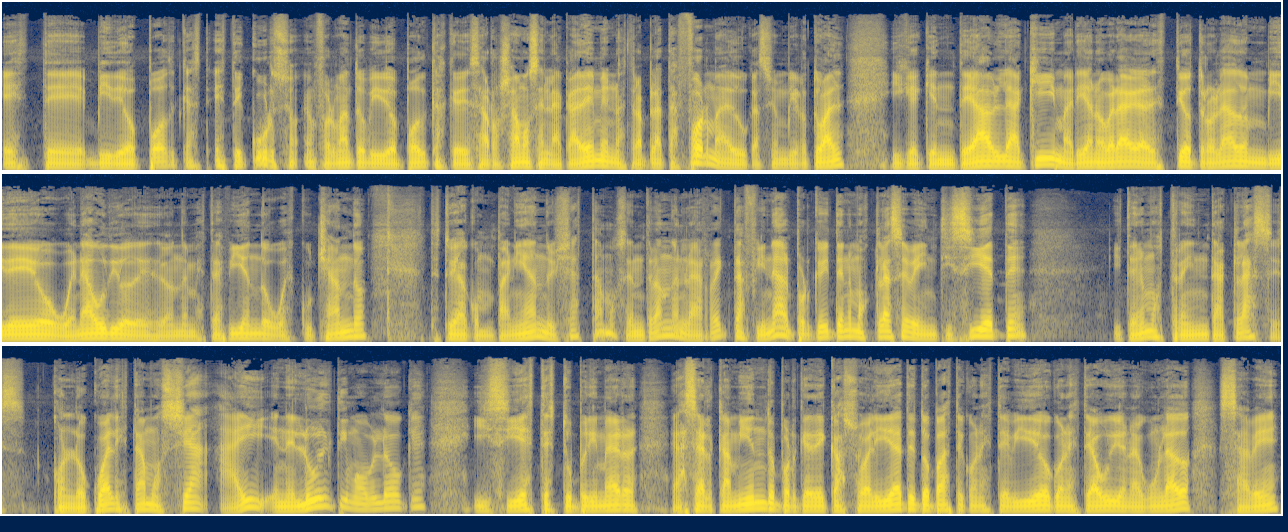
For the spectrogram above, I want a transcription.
este video podcast, este curso en formato video podcast que desarrollamos en la academia, en nuestra plataforma de educación virtual, y que quien te habla aquí, Mariano Braga, de este otro lado, en video o en audio, desde donde me estés viendo o escuchando, te estoy acompañando y ya estamos entrando en la recta final, porque hoy tenemos clase 27 y tenemos 30 clases con lo cual estamos ya ahí, en el último bloque, y si este es tu primer acercamiento porque de casualidad te topaste con este video, con este audio en algún lado, sabe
